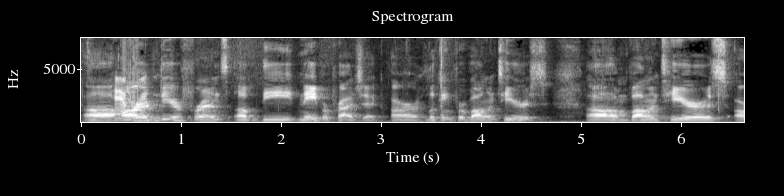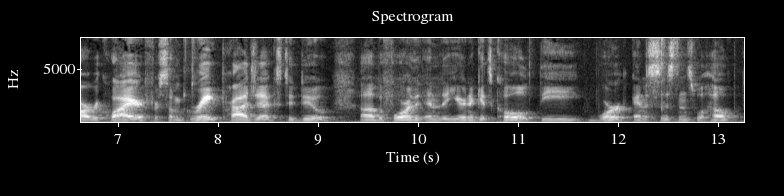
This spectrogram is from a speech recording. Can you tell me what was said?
Uh, our dear friends of the Neighbor Project are looking for volunteers. Um, volunteers are required for some great projects to do uh, before the end of the year and it gets cold. The work and assistance will help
